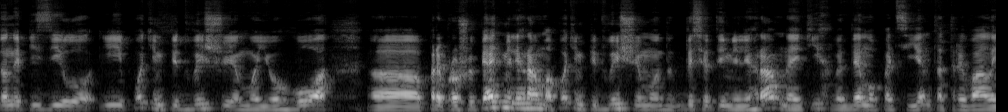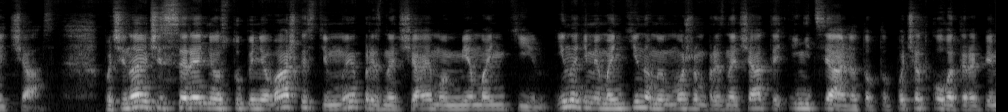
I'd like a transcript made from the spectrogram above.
донепізілу, і потім підвищуємо його, перепрошую 5 мг, а потім підвищуємо до 10 мг, на яких ведемо пацієнта тривалий час. Починаючи з середнього ступеня важкості, ми призначаємо мемантін. Іноді мемантіна ми можемо призначати ініціально, тобто початкова терапія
